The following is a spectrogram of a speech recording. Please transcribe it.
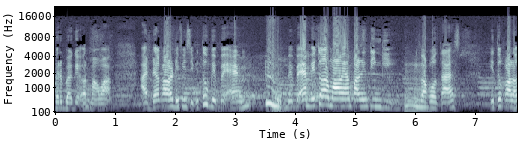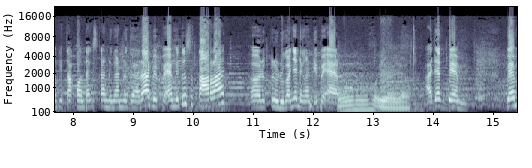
berbagai ormawa. Ada kalau di FISIP itu BPM BPM itu ormawa yang paling tinggi hmm. di fakultas. Itu kalau kita kontekskan dengan negara BPM itu setara uh, kedudukannya dengan DPR oh iya iya ada BEM BEM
